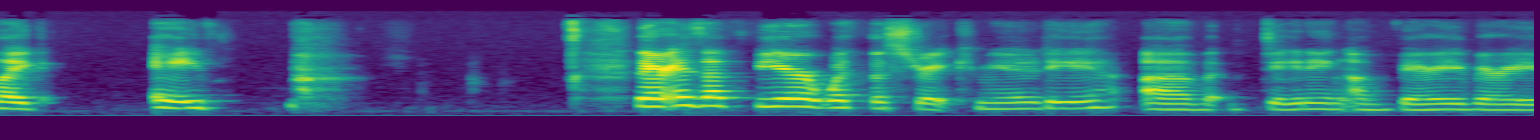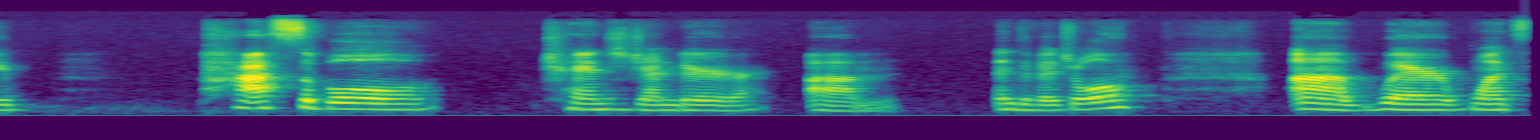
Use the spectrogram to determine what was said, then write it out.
like a there is a fear with the straight community of dating a very very passable transgender um, individual uh, where once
